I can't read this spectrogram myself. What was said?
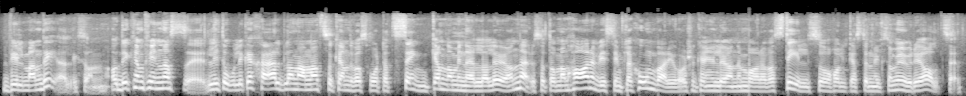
vill man det? Liksom? Och det kan finnas eh, lite olika skäl. Bland annat så kan det vara svårt att sänka nominella löner. Så att om man har en viss inflation varje år så kan ju lönen bara vara still, så holkas den liksom ur realt sett.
